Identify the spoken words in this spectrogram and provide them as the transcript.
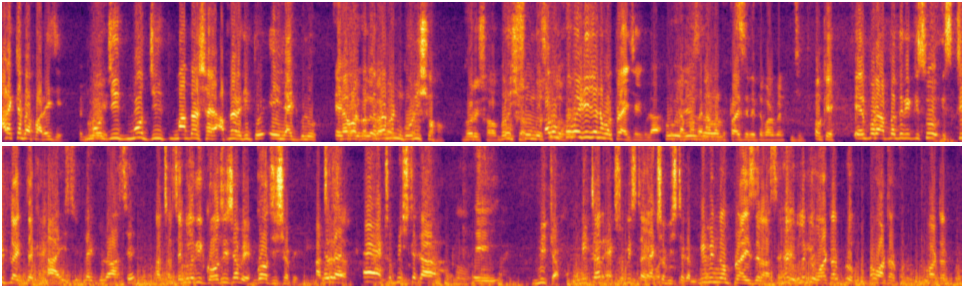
আরেকটা ব্যাপার এই যে মসজিদ মসজিদ মাদ্রাসায় আপনারা কিন্তু এই লাইটগুলো এই ব্যবহার করতে পারবেন গড়ি সহ ঘড়ি সহ খুব সুন্দর এবং খুবই রিজনেবল প্রাইস এগুলা খুবই রিজনেবল প্রাইসে নিতে পারবেন। ওকে এরপরে আপনাদেরকে কিছু স্ট্রিপ লাইট দেখাই। হ্যাঁ স্ট্রিট লাইটগুলো আছে। আচ্ছা কি গজ হিসাবে? গজ হিসাবে। আচ্ছা, এগুলা। একশো বিশ টাকা এই মিটার মিটার 120 টাকা 120 টাকা বিভিন্ন প্রাইসের আছে। হ্যাঁ এগুলো কি ওয়াটারপ্রুফ ওয়াটারপ্রুফ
